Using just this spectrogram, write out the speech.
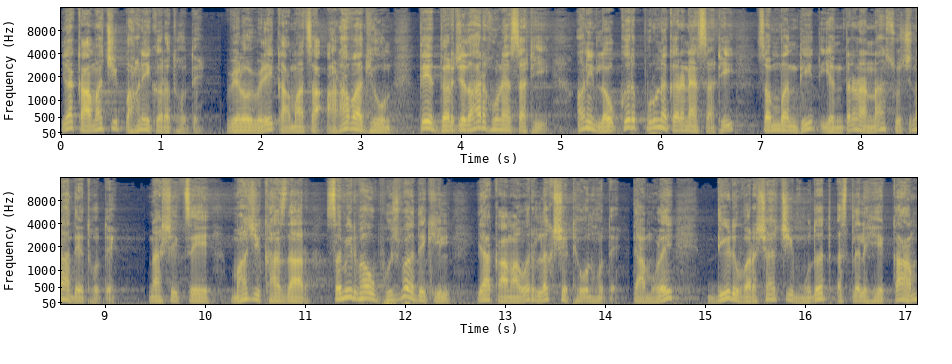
या कामाची पाहणी करत होते. वेळोवेळी कामाचा आढावा घेऊन ते दर्जेदार होण्यासाठी आणि लवकर पूर्ण करण्यासाठी संबंधित यंत्रणांना सूचना देत होते. नाशिकचे माजी खासदार समीरभाऊ भुजबळ देखील या कामावर लक्ष ठेवून होते. त्यामुळे दीड वर्षाची मुदत असलेले हे काम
